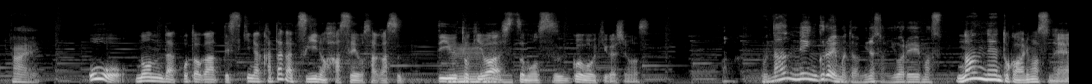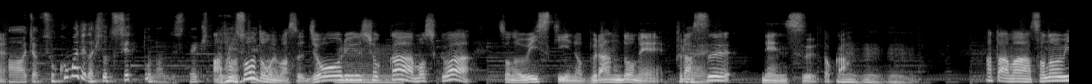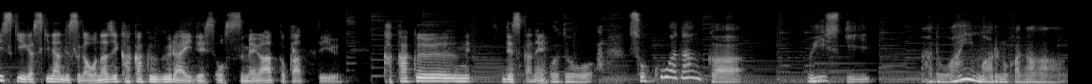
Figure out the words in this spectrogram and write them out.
を飲んだことがあって好きな方が次の派生を探すっていう時うんは質問すっごい多い気がします。何年ぐらいまでは皆さん言われます？何年とかありますね。ああ、じゃあそこまでが一つセットなんですね、きっと。あ、そうだと思いまます。蒸留所か、もしくは、そのウイスキーのブランド名、プラス年数とか、うんうんあとはまあ、そのウイスキーが好きなんですが、同じ価格ぐらいです、おすすめがとかっていう、価格ですかなるね。ほど。あそこはなんか、ウイスキー、あでもワインもあるのかな？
